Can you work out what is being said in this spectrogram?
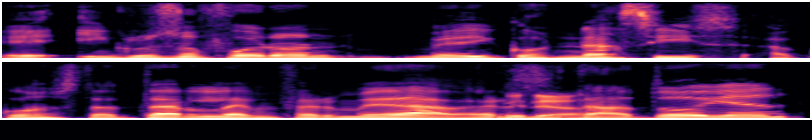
Eh, incluso fueron médicos nazis a constatar la enfermedad, a ver si estaba todo bien,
